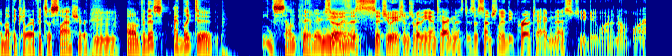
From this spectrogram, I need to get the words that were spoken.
about the killer if it's a slasher. Hmm. Um, for this, I'd like to need something. There So, in the situations where the antagonist is essentially the protagonist, you do want to know more.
